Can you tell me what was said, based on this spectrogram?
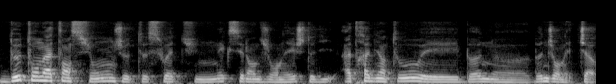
de ton attention. Je te souhaite une excellente journée. Je te dis à très bientôt et bonne, bonne journée. Ciao.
